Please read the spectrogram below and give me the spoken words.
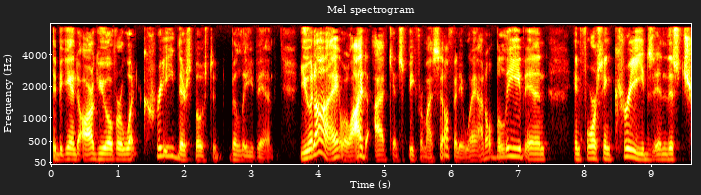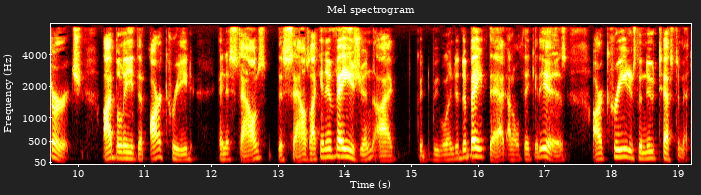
They began to argue over what creed they're supposed to believe in. You and I, well, I, I can speak for myself anyway. I don't believe in enforcing creeds in this church. I believe that our creed, and it sounds this sounds like an evasion. I could be willing to debate that. I don't think it is. Our creed is the New Testament.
